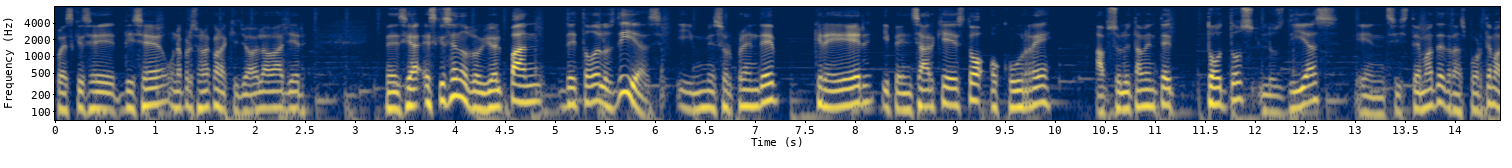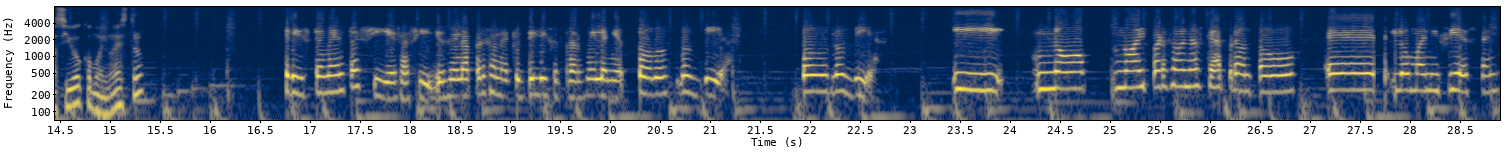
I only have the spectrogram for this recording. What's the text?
pues que se dice una persona con la que yo hablaba ayer, me decía, es que se nos volvió el pan de todos los días y me sorprende creer y pensar que esto ocurre absolutamente todos los días en sistemas de transporte masivo como el nuestro? Tristemente sí es así. Yo soy una persona que utiliza Transmilenio todos los días, todos los días. Y no, no hay personas que de pronto eh, lo manifiesten,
